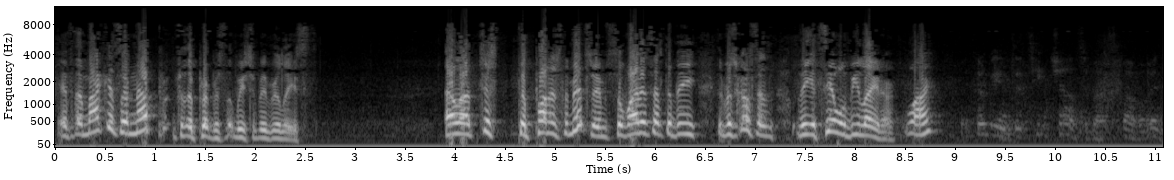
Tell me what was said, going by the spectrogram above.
If the Makkahs are not for the purpose that we should be released, Ella, just to punish the Mitzrayim, so why does it have to be, the Bishkov says, the Yitzhak will be later. Why? It could be to teach us about Sfava English.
